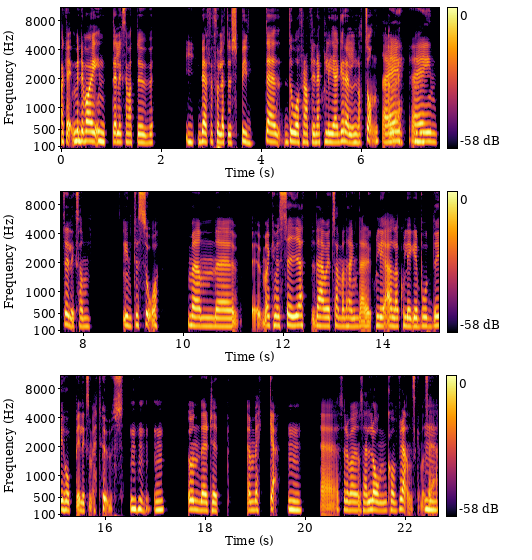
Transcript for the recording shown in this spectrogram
Okej, men det var ju inte liksom att du blev för full att du spydde då framför dina kollegor eller något sånt? Nej, eller? nej Mm. inte liksom, inte så. Men eh, man kan väl säga att det här var ett sammanhang där alla kollegor bodde ihop i liksom ett hus Mhm, Mm. under typ en vecka. Mm. Eh, så det var en så här lång konferens kan man säga. Mm.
